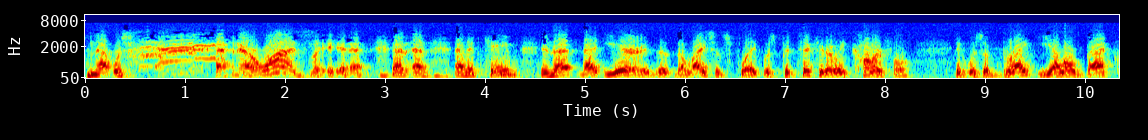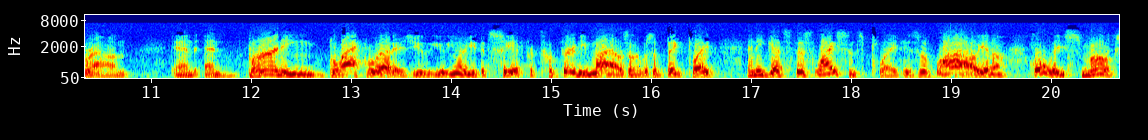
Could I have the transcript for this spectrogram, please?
And that was and there was, and and and it came in that that year. The, the license plate was particularly colorful. It was a bright yellow background and and burning black letters. You you you know you could see it for 30 miles, and it was a big plate. And he gets this license plate. He says, "Wow, you know, holy smokes!"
